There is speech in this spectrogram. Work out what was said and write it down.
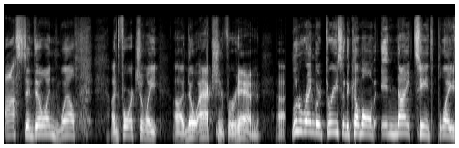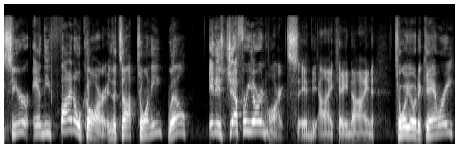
Austin Dillon, well, unfortunately, uh, no action for him. Uh, Little Wrangler 3 is going to come home in 19th place here. And the final car in the top 20, well, it is Jeffrey Earnhardt in the IK9 Toyota Camry.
